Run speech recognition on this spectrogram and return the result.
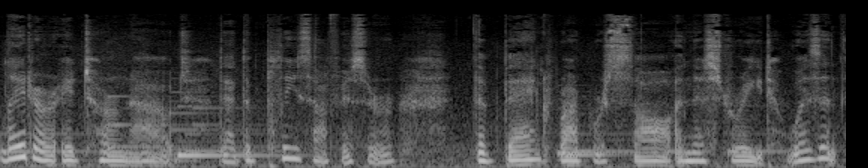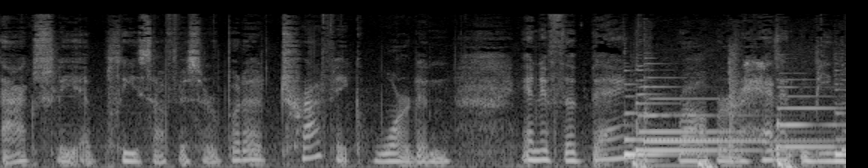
Later, it turned out that the police officer the bank robber saw in the street wasn't actually a police officer but a traffic warden. And if the bank robber hadn't been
